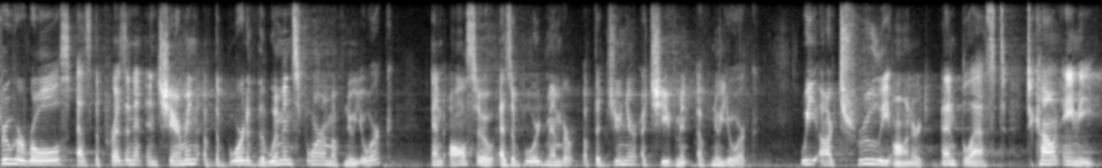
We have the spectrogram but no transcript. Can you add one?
through her roles as the president and chairman of the board of the Women's Forum of New York and also as a board member of the Junior Achievement of New York. We are truly honored and blessed to count Ami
